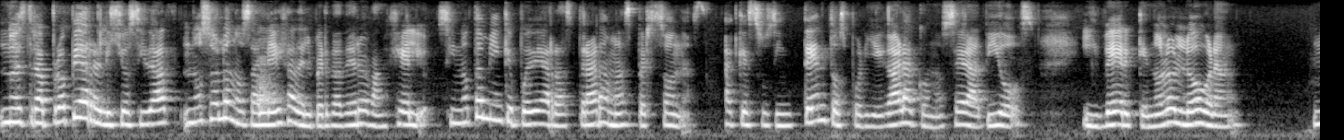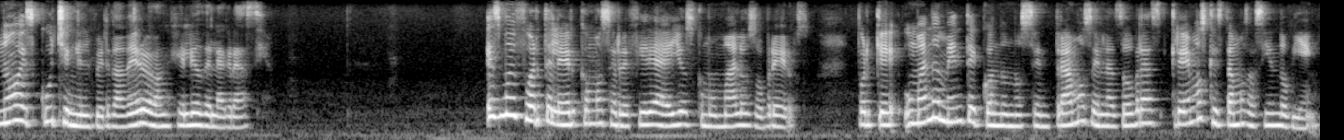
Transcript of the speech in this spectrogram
Nuestra propia religiosidad no solo nos aleja del verdadero Evangelio, sino también que puede arrastrar a más personas a que sus intentos por llegar a conocer a Dios y ver que no lo logran no escuchen el verdadero Evangelio de la Gracia. Es muy fuerte leer cómo se refiere a ellos como malos obreros, porque humanamente cuando nos centramos en las obras creemos que estamos haciendo bien,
